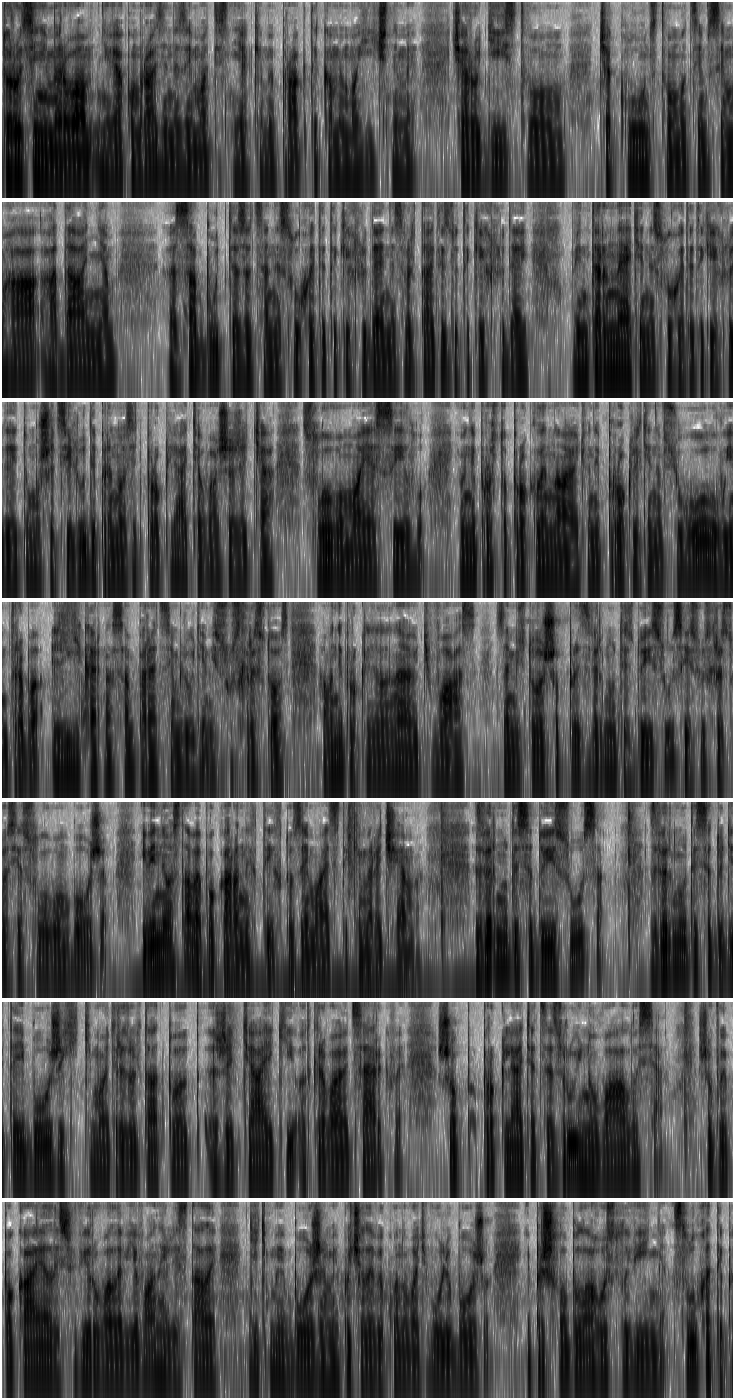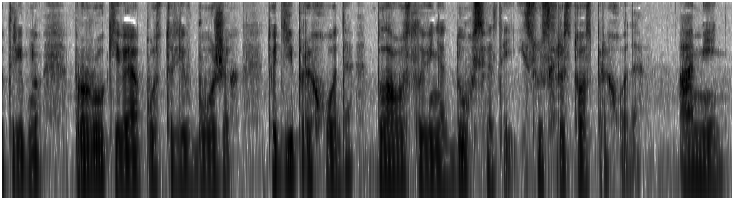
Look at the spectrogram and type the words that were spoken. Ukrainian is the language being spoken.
Дорогоцінні мир вам, ні в якому разі не займатися ніякими практиками магічними, чародійством, чаклунством, оцим всім гаданням. Забудьте за це, не слухайте таких людей, не звертайтесь до таких людей. В інтернеті не слухайте таких людей, тому що ці люди приносять прокляття в ваше життя. Слово має силу, і вони просто проклинають. Вони прокляті на всю голову. Їм треба лікар насамперед цим людям, Ісус Христос. А вони проклинають вас. Замість того, щоб звернутись до Ісуса, Ісус Христос є Словом Божим. І Він не оставить покараних тих, хто займається такими речами. Звернутися до Ісуса, звернутися до дітей Божих, які мають результат плод життя, які відкривають церкви, щоб прокляття це зруйнувалося, щоб ви покаялись, вірували в Євангелії, стали дітьми Божими почали виконувати волю Божу. І прийшло благословіння. Слухати потрібно пророків і апостолів Божих. Тоді приходить благословіння, Дух Святий, Ісус Христос приходить. Амінь.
